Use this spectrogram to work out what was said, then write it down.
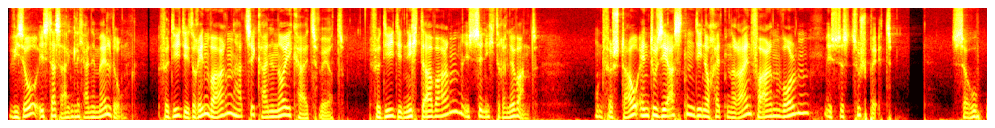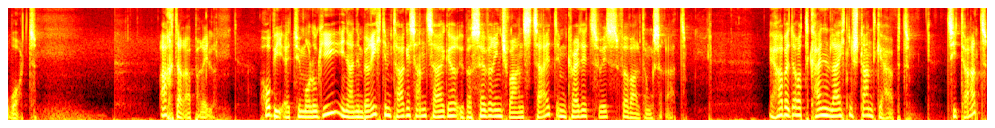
Wieso ist das eigentlich eine Meldung? Für die, die drin waren, hat sie keinen Neuigkeitswert. Für die, die nicht da waren, ist sie nicht relevant. Und für Stauenthusiasten, die noch hätten reinfahren wollen, ist es zu spät. So what? 8. April. Hobby-Etymologie in einem Bericht im Tagesanzeiger über Severin Schwans Zeit im Credit Suisse Verwaltungsrat. Er habe dort keinen leichten Stand gehabt. Zitat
